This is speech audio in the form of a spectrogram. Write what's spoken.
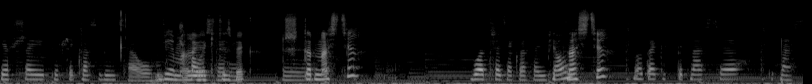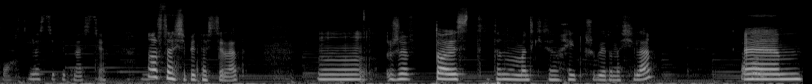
pierwszej, pierwszej klasy liceum. Wiem, ale jaki to jest wiek? 14? Była trzecia klasa liceum? 15? No to jakieś 15, 15. 14-15. No 14-15 lat. Mm, że to jest ten moment, kiedy ten hejt przybiera na sile. Em,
